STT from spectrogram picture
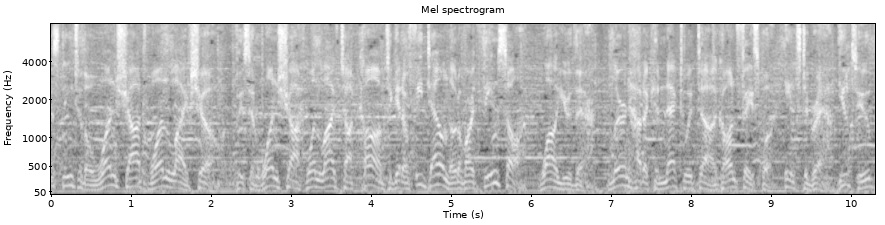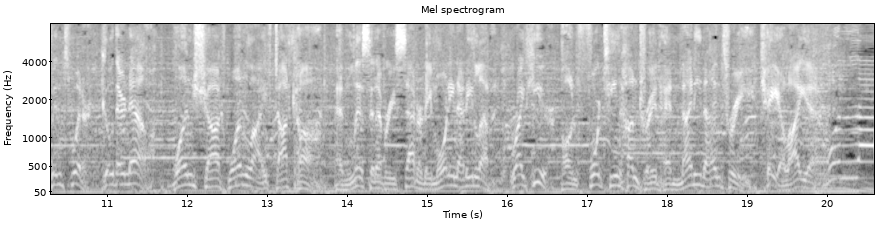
Listening to the One Shot One Life Show. Visit OneShotOneLife.com to get a free download of our theme song. While you're there, learn how to connect with Doug on Facebook, Instagram, YouTube, and Twitter. Go there now, OneShotOneLife.com, and listen every Saturday morning at 11, right here on 1499.3 KLIN. One life.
